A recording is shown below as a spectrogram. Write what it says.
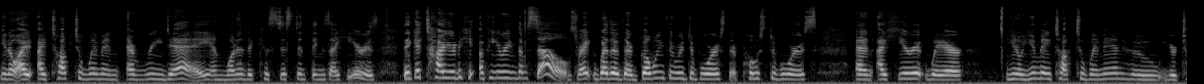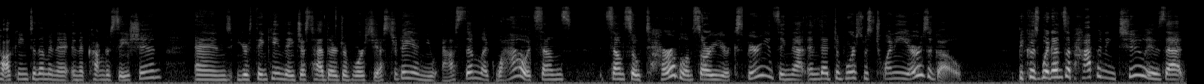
You know, I, I talk to women every day, and one of the consistent things I hear is they get tired of hearing themselves, right? Whether they're going through a divorce, they're post divorce, and I hear it where you know, you may talk to women who you're talking to them in a, in a conversation and you're thinking they just had their divorce yesterday and you ask them like, wow, it sounds, it sounds so terrible. I'm sorry you're experiencing that. And that divorce was 20 years ago. Because what ends up happening too is that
